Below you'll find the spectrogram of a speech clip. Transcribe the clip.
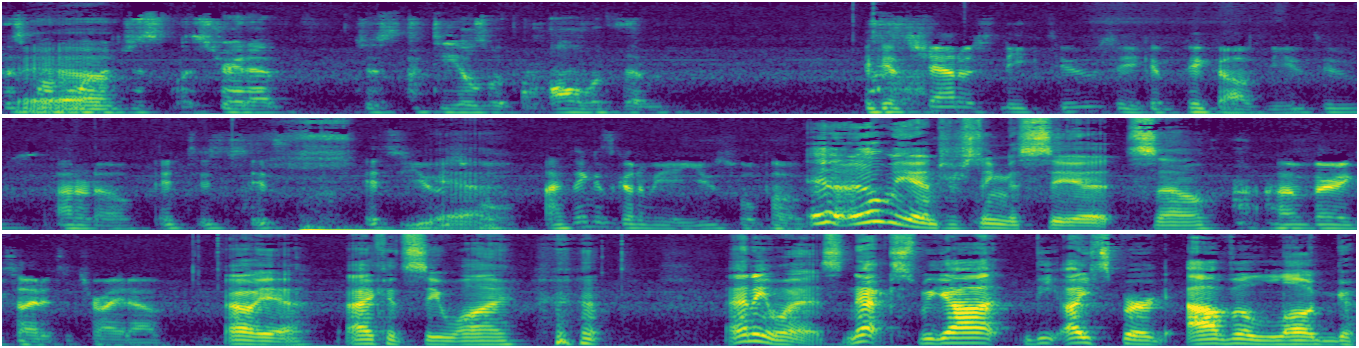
This Yeah. Pokemon just straight up just deals with all of them. It gets Shadow Sneak too, so you can pick off Mewtwo's. I don't know. It's it's it's it's useful. Yeah. I think it's gonna be a useful poke. It, it'll be interesting to see it. So, I'm very excited to try it out. oh yeah, I could see why. Anyways, next we got the iceberg Avalugg.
